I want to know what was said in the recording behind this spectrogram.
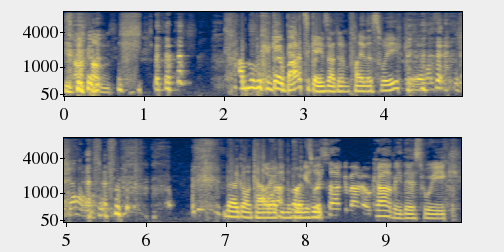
Um, I mean, we can go back to games I didn't play this week. Let's look at the shelf. no, go on, Kyle. What have you been playing this week? let's talk about Okami this week.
